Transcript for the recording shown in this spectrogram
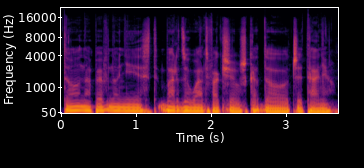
To na pewno nie jest bardzo łatwa książka do czytania.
